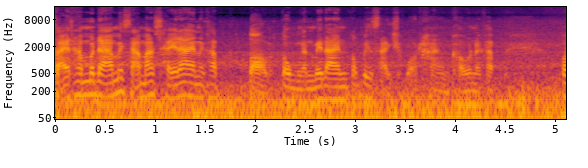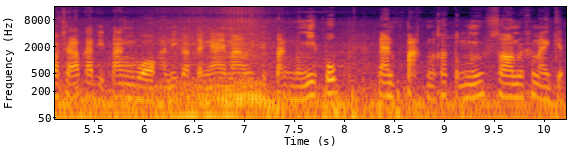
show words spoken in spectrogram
สายธรรมดาไม่สามารถใช้ได้นะครับ ต่อตรงกันไม่ได้ต้องเป็นสายเฉพาะทางเขานะครับพอใช้รับการติดตั้งวอลคันนี้ก็จะง่ายมากเลยติดตั้งตรงนี้ปุ๊บ แนนปักแล้วก็ตรงนี้ซ่อนไว้ข้างในเก็บ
